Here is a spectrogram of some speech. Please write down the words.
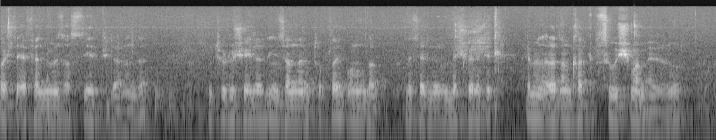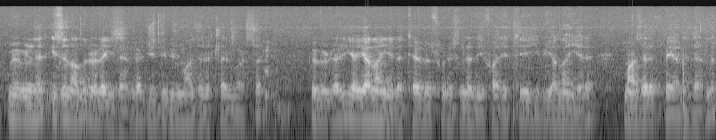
Başta Efendimiz asliyet planında bu türlü şeylerde insanları toplayıp onunla meseleleri meşveret et. Hemen aradan kalkıp sıvışma mevzu. Müminler izin alır öyle giderler. Ciddi bir mazeretleri varsa. Öbürleri ya yalan yere, Tevbe suresinde de ifade ettiği gibi yalan yere mazeret beyan ederler.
